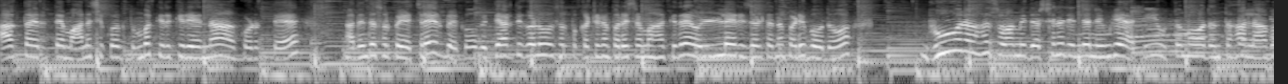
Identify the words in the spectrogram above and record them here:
ಆಗ್ತಾ ಇರುತ್ತೆ. ಮಾನಸಿಕವಾಗಿ ತುಂಬ ಕಿರಿಕಿರಿಯನ್ನು ಕೊಡುತ್ತೆ. ಅದರಿಂದ ಸ್ವಲ್ಪ ಎಚ್ಚರ ಇರಬೇಕು. ವಿದ್ಯಾರ್ಥಿಗಳು ಸ್ವಲ್ಪ ಕಠಿಣ ಪರಿಶ್ರಮ ಹಾಕಿದರೆ ಒಳ್ಳೆಯ ರಿಸಲ್ಟನ್ನು ಪಡಿಬೋದು. ಭೂವರಾಹ ಸ್ವಾಮಿ ದರ್ಶನದಿಂದ ನಿಮಗೆ ಅತಿ ಉತ್ತಮವಾದಂತಹ ಲಾಭ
